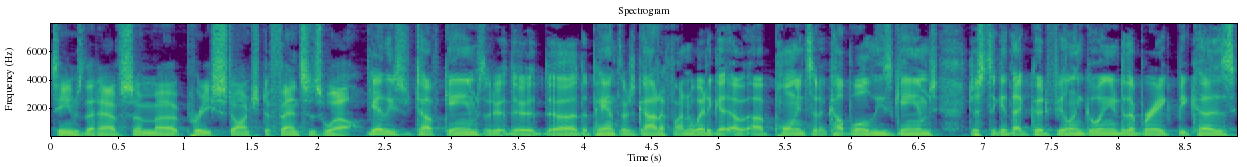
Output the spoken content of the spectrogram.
teams that have some uh, pretty staunch defense as well. Yeah, these are tough games. The, the, the Panthers got to find a way to get points in a couple of these games just to get that good feeling going into the break because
